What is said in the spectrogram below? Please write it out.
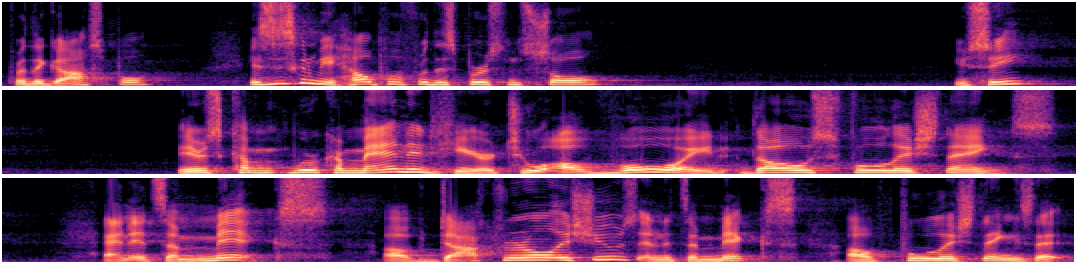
for the gospel? Is this going to be helpful for this person's soul? You see? Com- we're commanded here to avoid those foolish things. And it's a mix of doctrinal issues and it's a mix of foolish things that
